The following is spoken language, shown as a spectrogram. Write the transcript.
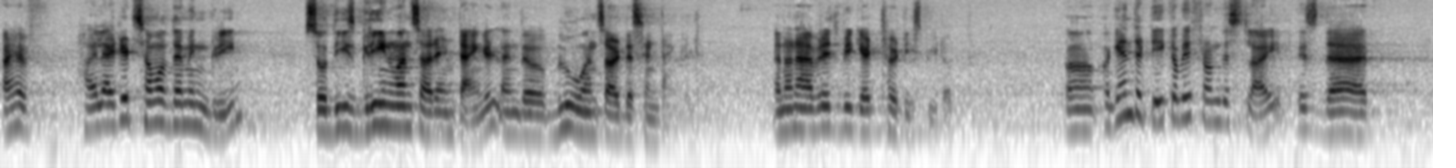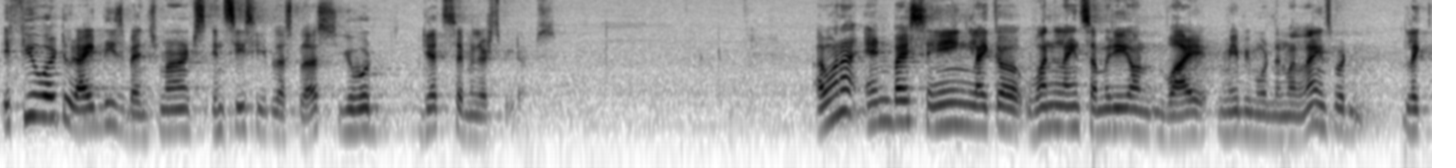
I have highlighted some of them in green. So these green ones are entangled, and the blue ones are disentangled. And on average, we get 30 speedup. Uh, again, the takeaway from this slide is that if you were to write these benchmarks in C, C++, you would get similar speedups. I want to end by saying like a one-line summary on why, maybe more than one lines, but like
